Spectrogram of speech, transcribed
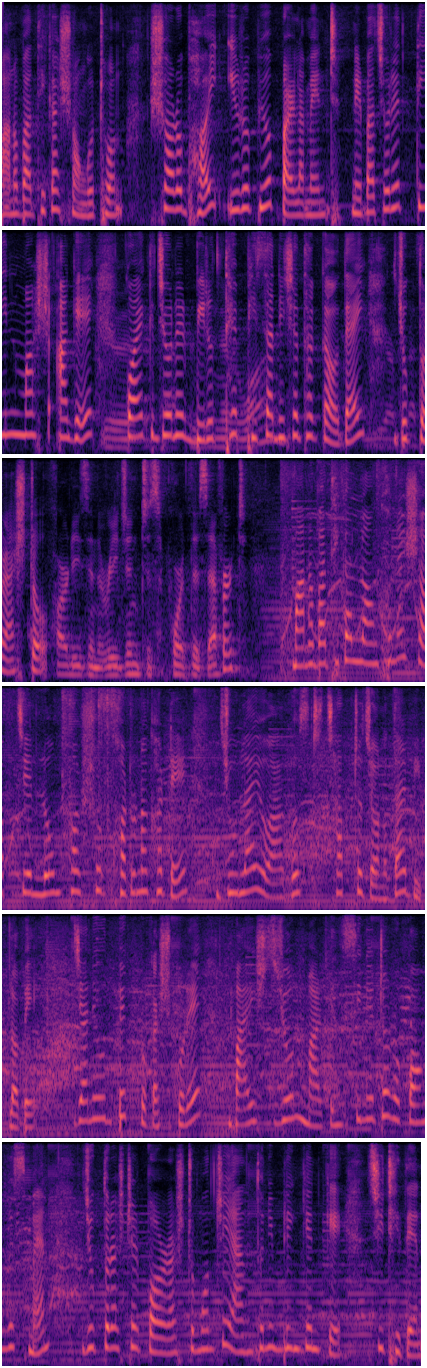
মানবাধিকার সংগঠন। সরব হয় ইউরোপীয় পার্লামেন্ট। নির্বাচনের তিন মাস আগে কয়েকজনের বিরুদ্ধে ভিসা নিষেধাজ্ঞাও দেয় যুক্তরাষ্ট্র। মানবাধিকার লঙ্ঘনের সবচেয়ে লোমহর্ষক ঘটনা ঘটে জুলাই ও আগস্ট ছাত্র জনতার বিপ্লবে জানিয়ে উদ্বেগ প্রকাশ করে বাইশ জন মার্কিন সিনেটর ও কংগ্রেসম্যান, যুক্তরাষ্ট্রের পররাষ্ট্রমন্ত্রী অ্যান্থনি ব্লিংকেনকে চিঠি দেন।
